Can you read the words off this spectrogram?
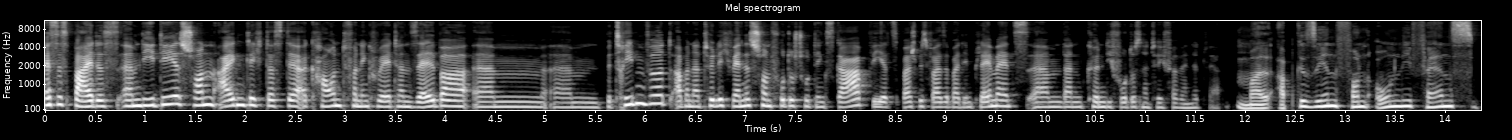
Es ist beides. Ähm, die Idee ist schon eigentlich, dass der Account von den Creatoren selber ähm, ähm, betrieben wird. Aber natürlich, wenn es schon Fotoshootings gab, wie jetzt beispielsweise bei den Playmates, ähm, dann können die Fotos natürlich verwendet werden. Mal abgesehen von OnlyFans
